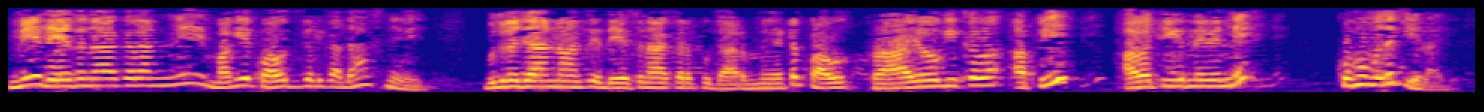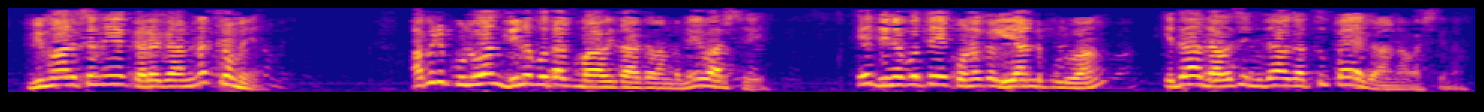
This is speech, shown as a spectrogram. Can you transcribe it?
මේ දේශනා කරන්නේ මගේ පෞද්ගලික අදහස් නෙවෙයි. බුදුරජාණන් වහන්සේ දේශනා කරපු ධර්මයට ප්‍රායෝගිකව අපි අවතීර්ණ වෙන්නේ කොහොමද කියලායි. විමර්ශනය කරගන්න ක්‍රමය. අපිට පුළුවන් දිනපොතක් භාවිතා කරන්න මේ වර්ෂයේ. ඒ දිනපොතේ කොනක ලියන්න පුළුවන් එදා දවසේ නිදාගත්තු පැය ගන්න අවශ්‍ය නැහැ.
